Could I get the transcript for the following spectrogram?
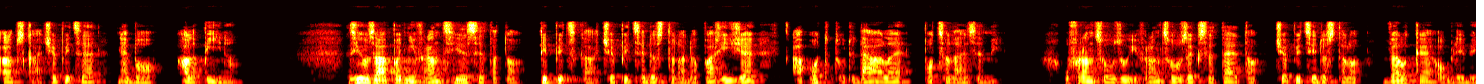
alpská čepice nebo alpíno. Z jeho západní Francie se tato typická čepice dostala do Paříže a odtud dále po celé zemi. U francouzů i francouzek se této čepici dostalo velké obliby.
